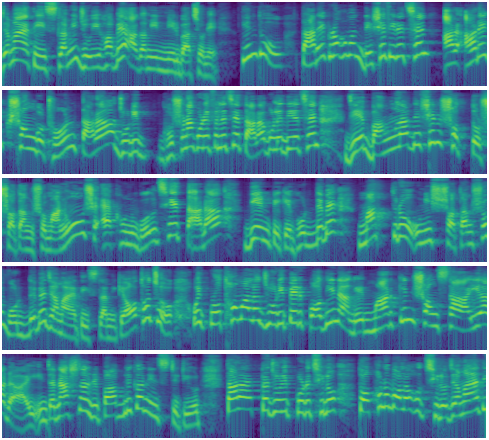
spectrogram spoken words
জামায়াতে ইসলামী জয়ী হবে আগামী নির্বাচনে। কিন্তু তারেক রহমান দেশে ফিরেছেন আর আরেক সংগঠন তারা জরিপ ঘোষণা করে ফেলেছে, তারা বলে দিয়েছেন যে বাংলাদেশের সত্তর শতাংশ মানুষ এখন বলছে তারা বিএনপিকে ভোট দেবে, মাত্র উনিশ শতাংশ ভোট দেবে জামায়াতে ইসলামীকে। অথচ ওই প্রথম আলো জরিপের কদিন আগে মার্কিন সংস্থা আইআরআই ইন্টারন্যাশনাল রিপাবলিকান ইনস্টিটিউট, তারা একটা জরিপ করেছিল। তখনও বলা হচ্ছিল জামায়াতে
